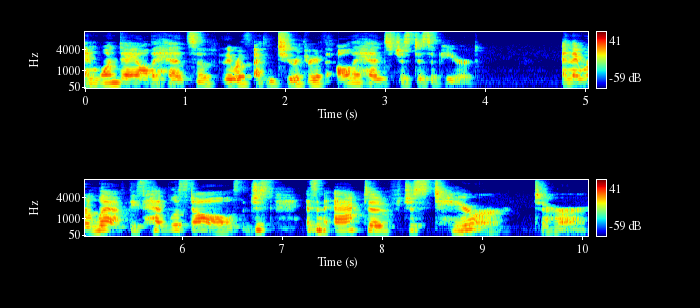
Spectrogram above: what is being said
And one day, all the heads of there were, I think, two or three of them, all the heads just disappeared. And they were left, these headless dolls, just as an act of just terror to her.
